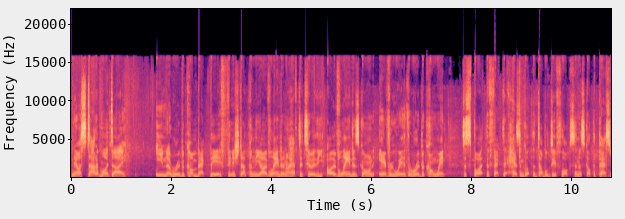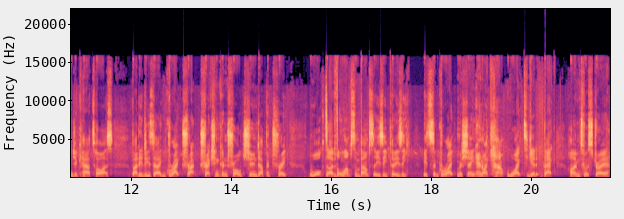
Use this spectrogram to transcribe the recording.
Now, I started my day in a Rubicon back there, finished up in the Overland, and I have to tell you, the Overland has gone everywhere the Rubicon went, despite the fact it hasn't got the double diff locks and it's got the passenger car tyres. But it is a great truck, traction control tuned up a treat, walked over the lumps and bumps easy peasy. It's a great machine, and I can't wait to get it back home to Australia,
